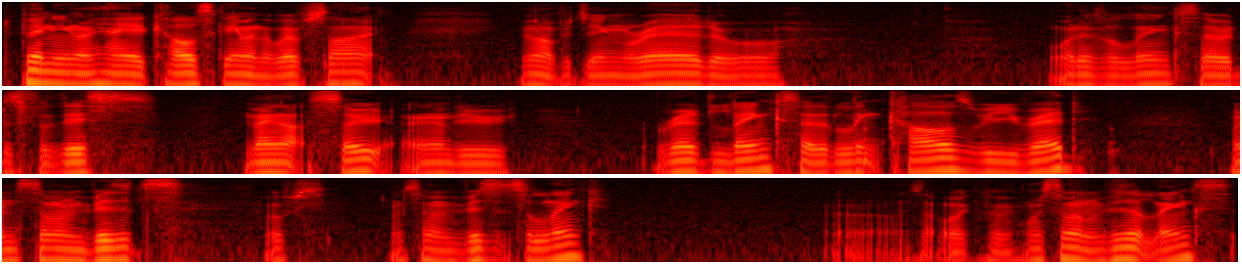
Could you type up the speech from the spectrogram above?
depending on how your color scheme on the website, you might be doing red or whatever link. So just for this, may not suit. I'm gonna do red link. So the link colors will be red. When someone visits, oops, when someone visits a link, uh, it's working for me. When someone visits links,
